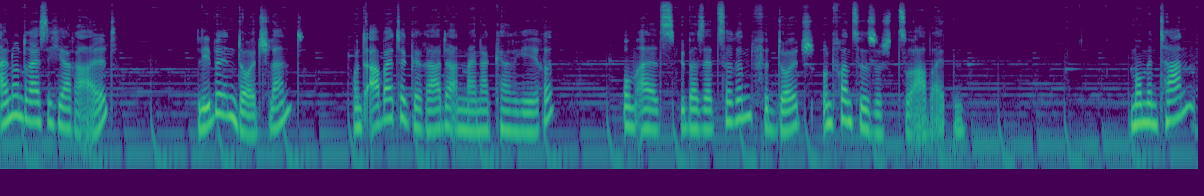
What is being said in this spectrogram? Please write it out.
31 Jahre alt, lebe in Deutschland und arbeite gerade an meiner Karriere, um als Übersetzerin für Deutsch und Französisch zu arbeiten. Momentan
